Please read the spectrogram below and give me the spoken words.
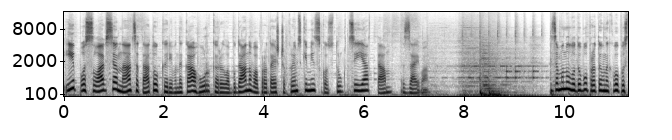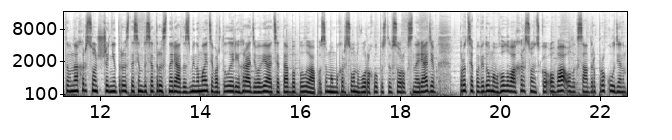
і послався на цитату керівника ГУР Кирила Буданова про те, що Кримський міст конструкція там зайва. За минулу добу противник випустив на Херсонщині 373 снаряди з мінометів, артилерії, градів, авіація та БПЛА. По самому Херсону ворог випустив 40 снарядів. Про це повідомив голова Херсонської ОВА Олександр Прокудін.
